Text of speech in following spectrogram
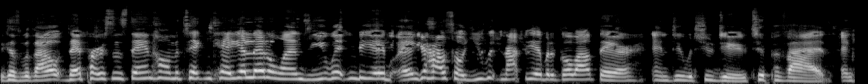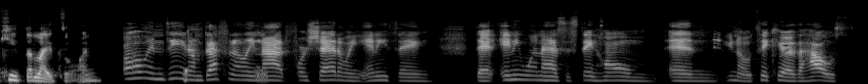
Because without that person staying home and taking care of your little ones, you wouldn't be able and your household, you would not be able to go out there and do what you do to provide and keep the lights on. Oh, indeed. I'm definitely not foreshadowing anything that anyone has to stay home and, you know, take care of the house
